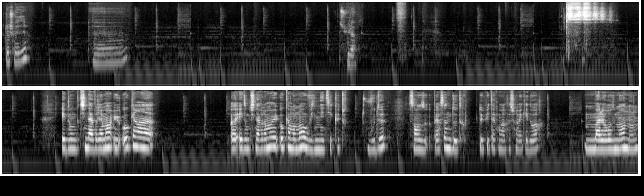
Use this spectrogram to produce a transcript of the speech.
Je dois choisir euh... Celui-là. Et donc tu n'as vraiment eu aucun... Euh, et donc tu n'as vraiment eu aucun moment où vous n'étiez que vous deux, sans personne d'autre, depuis ta conversation avec Edouard Malheureusement, non.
